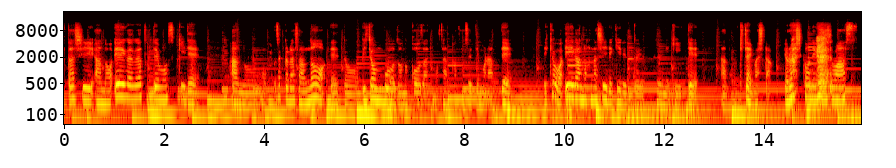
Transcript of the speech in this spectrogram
私あの映画がとても好きで、あのさくらさんのえっ、とビジョンボードの講座にも参加させてもらって、え今日は映画の話できるというふうに聞いて。あの来ちゃいました。よろしくお願いします。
